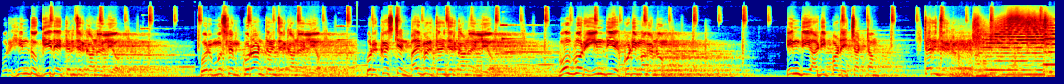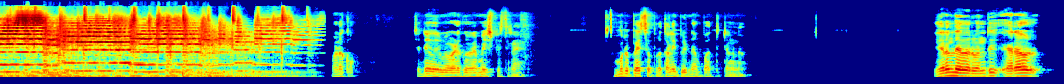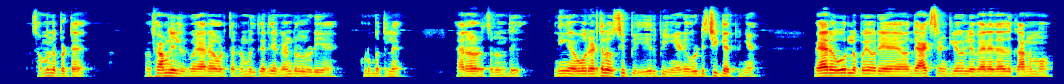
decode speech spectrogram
ஒரு ஹிந்து கீதை தெரிஞ்சிருக்கானோ இல்லையோ? ஒரு முஸ்லிம் குரான் தெரிஞ்சிருக்கானோ இல்லையோ? ஒரு கிறிஸ்டியன் பைபிள் தெரிஞ்சிருக்கானோ இல்லையோ? ஒவ்வொரு இந்திய குடிமகனும் இந்திய அடிப்படை சட்டம் தெரிஞ்சிருக்கணும். வணக்கம். சென்னை உரிமை வழக்கு ரமேஷ் பேசுகிறேன் முறை பேச போகிற தலைப்பு என்ன பார்த்துட்டாங்கன்னா இறந்தவர் வந்து யாராவது சம்மந்தப்பட்ட நம்ம ஃபேமிலியில் இருக்கவங்க யாரோ ஒருத்தர் நம்மளுக்கு தெரிஞ்ச நண்பர்களுடைய குடும்பத்தில் யாராவது ஒருத்தர் வந்து நீங்கள் ஒரு இடத்துல வசிப்பி இருப்பீங்க. நீங்கள் ஒரு டிஸ்ட்ரிக்டில் இருப்பீங்க. வேறு ஊரில் போய் ஒரு வந்து ஆக்சிடெண்ட்லேயோ இல்லை வேறு ஏதாவது காரணமோ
